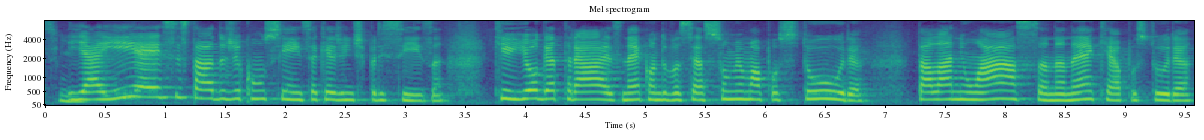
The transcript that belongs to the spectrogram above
Sim. E aí é esse estado de consciência que a gente precisa, que o yoga traz, né? Quando você assume uma postura, tá lá em um asana, né, que é a postura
